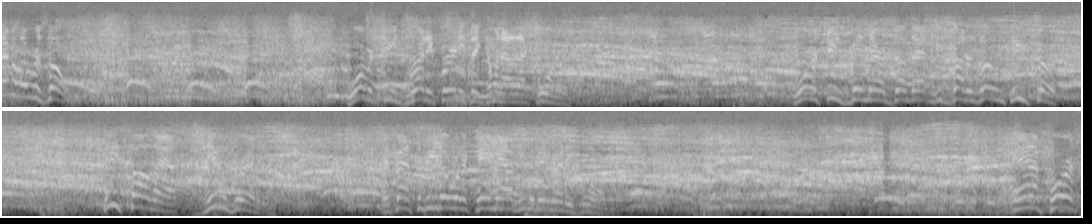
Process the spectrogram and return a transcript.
similar results. War Machine's ready for anything coming out of that corner. War Machine's been there and done that, and he's got his own t-shirt. He saw that. He was ready. If Acevedo would have came out, he would have been ready for him. And of course,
